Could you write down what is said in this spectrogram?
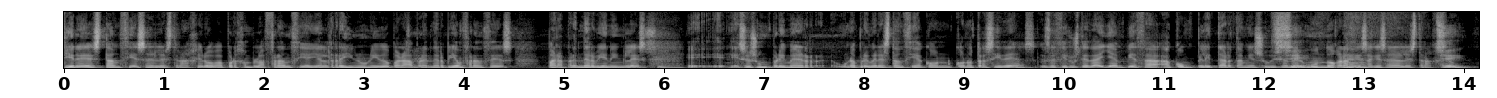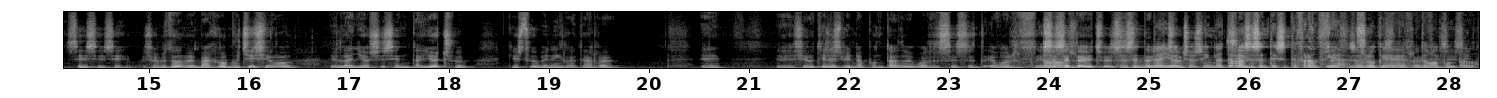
tiene estancias en el extranjero. Va, por ejemplo, a Francia y al Reino Unido para aprender bien francés, para aprender bien inglés. Eh, ¿Eso es un primer, una primera estancia con, con, otras ideas? Es decir, ¿usted ahí ya empieza a completar también su visión del mundo gracias a que sale al extranjero? Sí, sí, sí, sí. Sobre todo me marcó muchísimo el año 68, que estuve en Inglaterra. ¿eh? Eh, si lo tienes bien apuntado, igual es, 68. 68 es Inglaterra, 67 Francia, eso es lo que tengo apuntado.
